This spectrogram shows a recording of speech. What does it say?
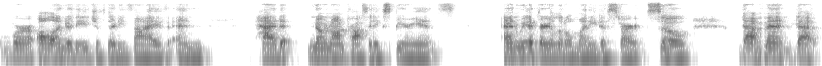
were all under the age of 35 and had no nonprofit experience, and we had very little money to start. So that meant that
